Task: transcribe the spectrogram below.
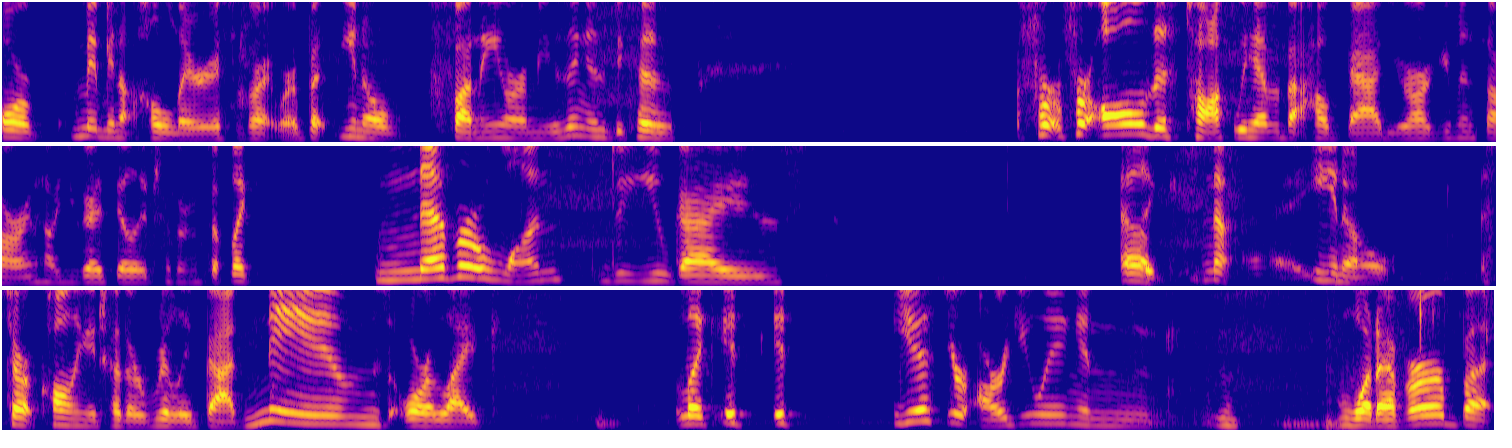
or maybe not hilarious is the right word, but you know, funny or amusing, is because for for all this talk we have about how bad your arguments are and how you guys yell at each other and stuff, like never once do you guys like not, you know start calling each other really bad names or like like it's it's yes you're arguing and whatever but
